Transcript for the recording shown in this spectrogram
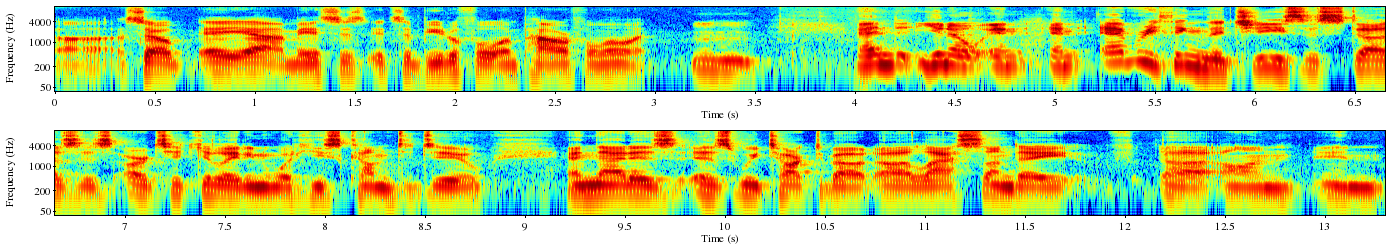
uh, so, uh, yeah, I mean, it's just it's a beautiful and powerful moment. Mm-hmm. And you know, and and everything that Jesus does is articulating what he's come to do, and that is, as we talked about uh, last Sunday uh, on in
